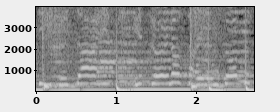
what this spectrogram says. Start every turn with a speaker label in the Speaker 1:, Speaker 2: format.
Speaker 1: deeper dive, eternal silence of the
